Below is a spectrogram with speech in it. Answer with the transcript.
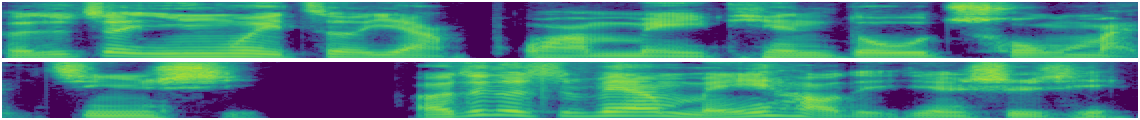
可是正因为这样，哇，每天都充满惊喜啊，这个是非常美好的一件事情。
